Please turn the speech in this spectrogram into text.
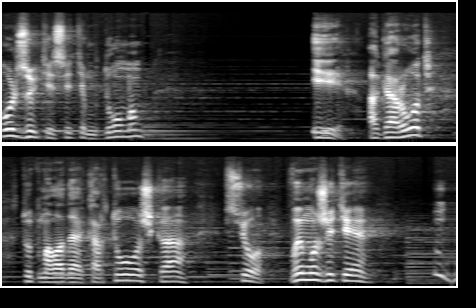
пользуйтесь этим домом. И огород, тут молодая картошка, все. Вы можете, ну,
